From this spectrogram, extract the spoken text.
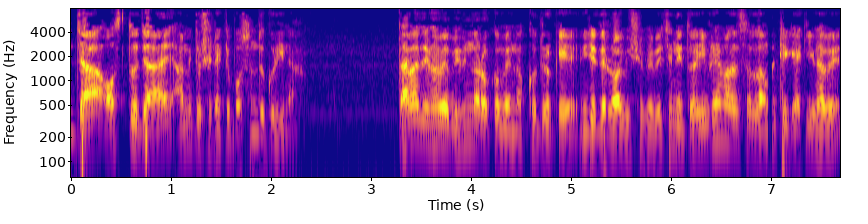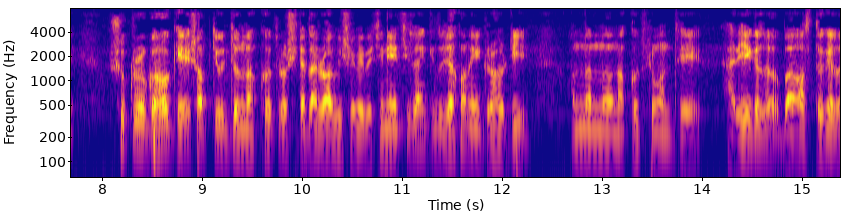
যা অস্ত যায় আমি তো সেটাকে পছন্দ করি না। তারা যেভাবে বিভিন্ন রকমের নক্ষত্রকে নিজেদের রব হিসেবে বেছে নিত, ইব্রাহিম আলাহিসাল্লাম ঠিক একইভাবে শুক্র গ্রহকে সবচেয়ে উজ্জ্বল নক্ষত্র সেটা তার রব হিসেবে বেছে নিয়েছিলেন, কিন্তু যখন এই গ্রহটি অন্যান্য নক্ষত্রের মধ্যে হারিয়ে গেল বা অস্ত গেল,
